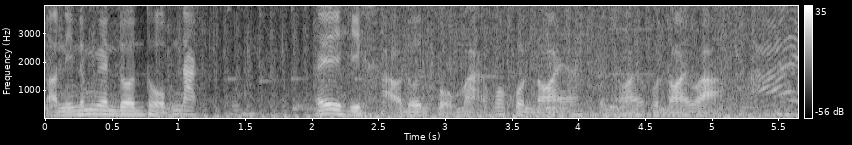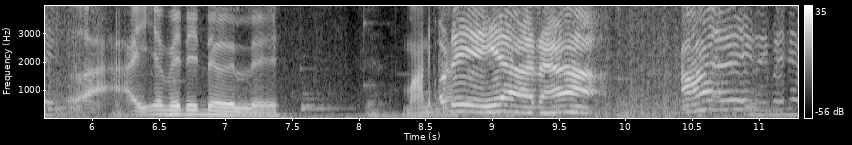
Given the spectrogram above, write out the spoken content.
ตตอนนี้น้ำเงินโดนโถมหนักเฮ้ยสีขาวโดนโถมอะเพราะคนน้อยนะคนน้อยคนน้อยกว่าตายเอ้ยไอ้ยังไม่ได้เดินเลย มันเอานะดิเฮียนะไอ้ยไม่ได้ไม่ได้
